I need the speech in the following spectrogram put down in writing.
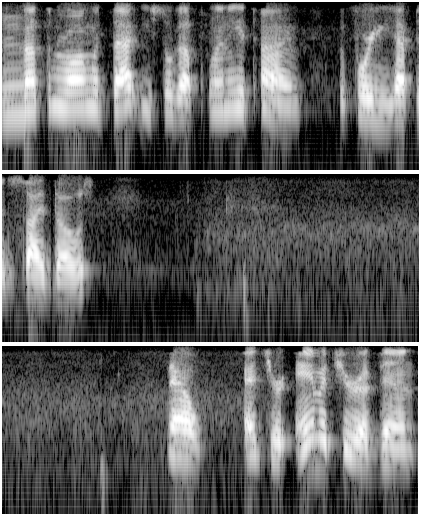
Nothing wrong with that. You still got plenty of time before you have to decide those. Now, at your amateur events,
